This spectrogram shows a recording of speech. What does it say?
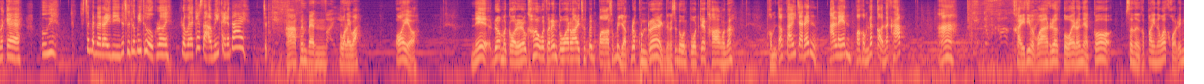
นะแก อุ้ยฉันจะเป็นอะไรดีเนี่ยฉันเลือกไม่ถูกเลยเหลือเวลาแค่สามวิใครก็ได้จะอ่าเพื่อนแบนตัวอะไรวะ อ้อยเหรอ นี่เริ่มมาก่อนเร็วๆเข้าว่าจะเล่นตัวอะไร ฉันเป็นป่าฉันไม่อยากเลือกคนแรก เดี๋ยวก็จะโดนตัวแก้ทางแล้วนะ ผมต้องการที่จะเล่นอาเลนพอผมเลือกก่อนนะครับ อ่าทีมตรงข้ามใครที่แบบว่าเลือกตัวไว้แล้วเนี่ยก็เสนอเข้าไปนะว่าขอเล่น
